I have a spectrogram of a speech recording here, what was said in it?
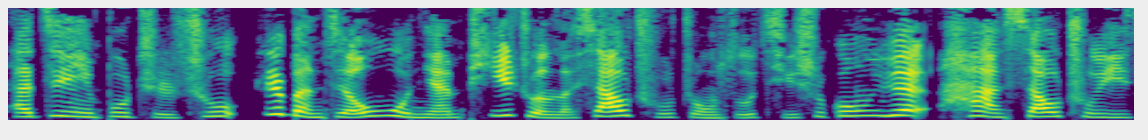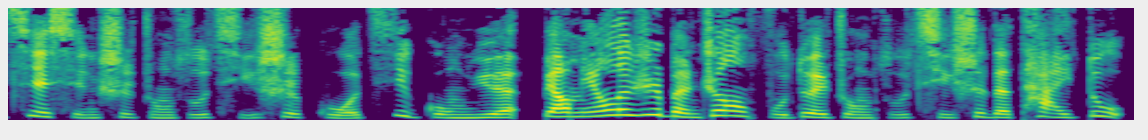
他进一步指出，日本九五年批准了《消除种族歧视公约》和《消除一切形式种族歧视国际公约》，表明了日本政府对种族歧视的态度。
